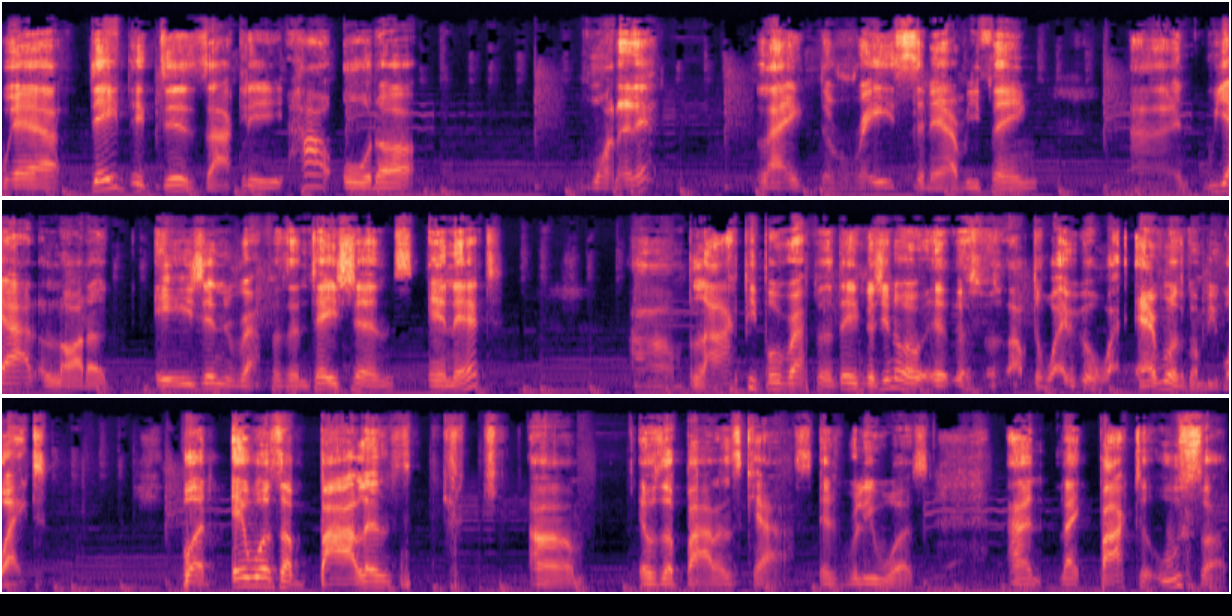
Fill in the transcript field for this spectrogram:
where they did exactly how Oda wanted it, like the race and everything. And we had a lot of Asian representations in it. Um, black people representation because you know it was up to white people. White, everyone's gonna be white, but it was a balanced. Um, it was a balanced cast. It really was, and like back to Usopp,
